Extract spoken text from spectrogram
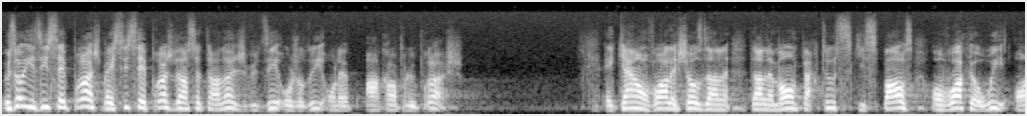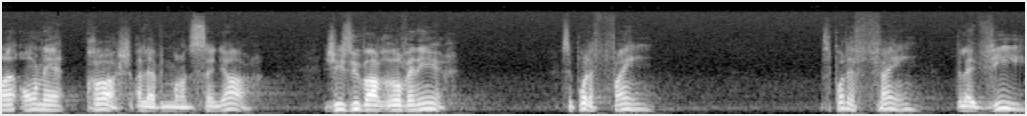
Eux autres, ils disent, c'est proche. Bien, si c'est proche dans ce temps-là, je veux dire, aujourd'hui, on est encore plus proche. Et quand on voit les choses dans le, dans le monde, partout, ce qui se passe, on voit que oui, on, est proche à l'avènement du Seigneur. Jésus va revenir. Ce n'est pas la fin. Ce n'est pas la fin de la vie,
